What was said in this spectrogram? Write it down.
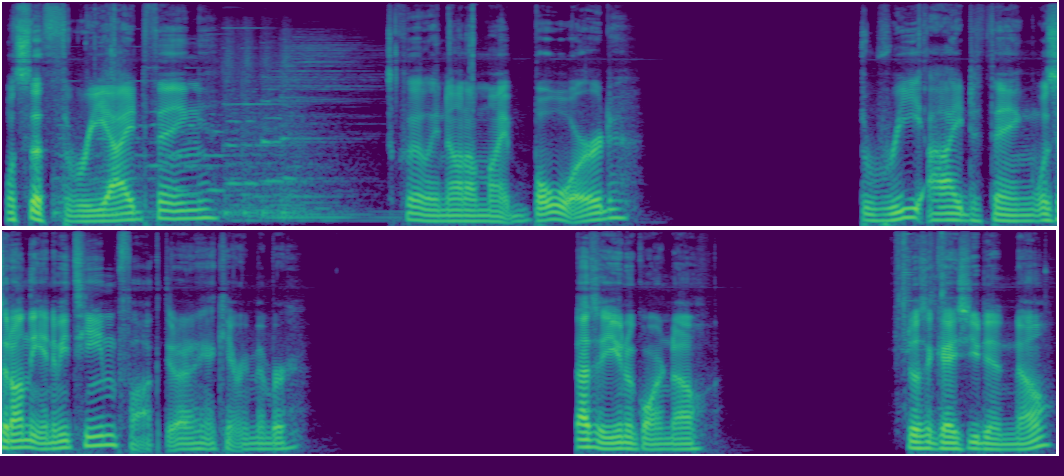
What's the three-eyed thing? It's clearly not on my board. Three-eyed thing. Was it on the enemy team? Fuck, dude. I, think I can't remember. That's a unicorn, though. Just in case you didn't know.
